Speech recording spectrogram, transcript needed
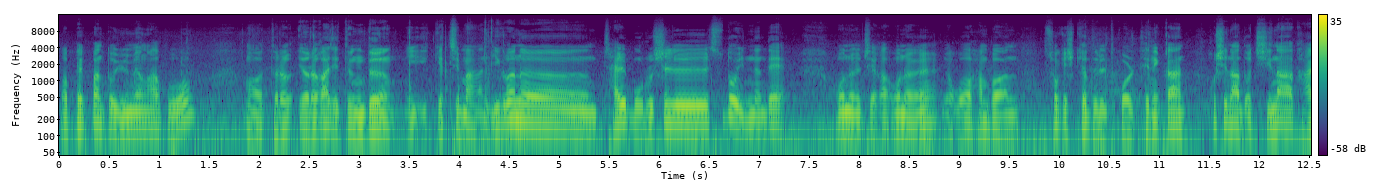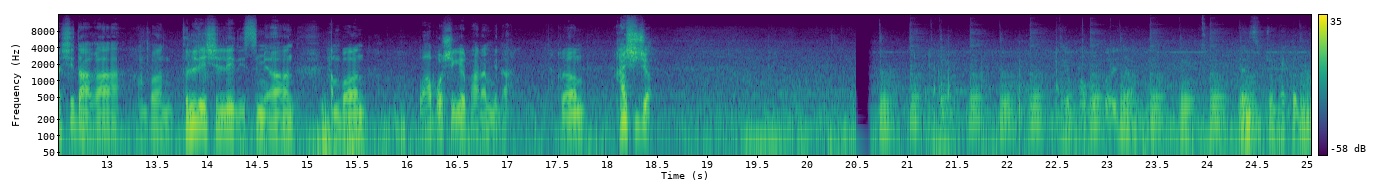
뭐 백반도 유명하고, 뭐 여러 가지 등등이 있겠지만 이거는 잘 모르실 수도 있는데 오늘 제가 오늘 요거 한번 소개시켜 드릴 볼 테니까 혹시나도 지나가시다가 한번 들리실 일 있으면 한번 와 보시길 바랍니다. 그럼 가시죠. 버벅거리자. 연습 좀 했거든요.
